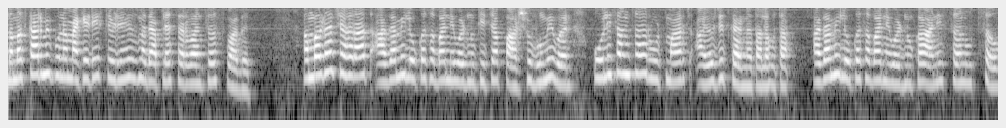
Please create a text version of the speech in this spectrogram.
नमस्कार मी पूनम मॅकेटी स्टडी न्यूजमध्ये आपल्या सर्वांचं स्वागत. अंबरनाथ शहरात आगामी लोकसभा निवडणुकीच्या पार्श्वभूमीवर पोलिसांचा रूट मार्च आयोजित करण्यात आला होता. आगामी लोकसभा निवडणुका आणि सण उत्सव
